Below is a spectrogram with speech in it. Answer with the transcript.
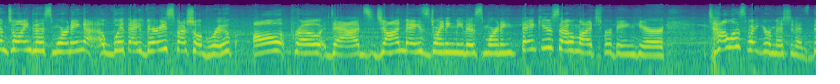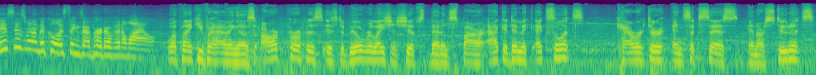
am joined this morning uh, with a very special group, All Pro Dads. John Mays joining me this morning. Thank you so much for being here. Tell us what your mission is. This is one of the coolest things I've heard of in a while. Well, thank you for having us. Our purpose is to build relationships that inspire academic excellence, character, and success in our students,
